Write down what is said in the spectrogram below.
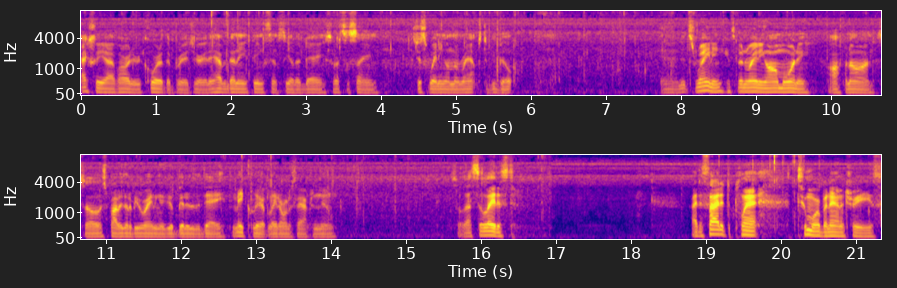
actually I've already recorded the bridge area. They haven't done anything since the other day, so it's the same. Just waiting on the ramps to be built. And it's raining. It's been raining all morning, off and on. So it's probably gonna be raining a good bit of the day. It may clear up later on this afternoon. So that's the latest. I decided to plant two more banana trees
